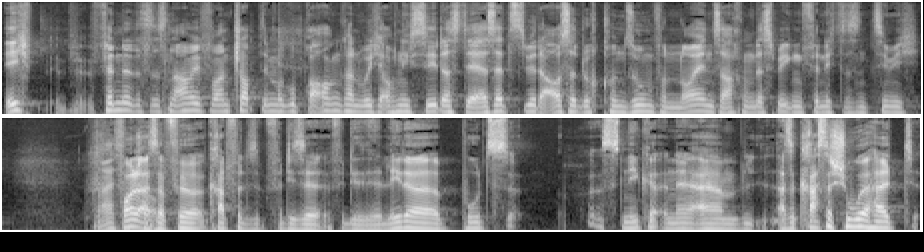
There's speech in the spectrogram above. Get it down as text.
ich finde, das ist nach wie vor ein Job, den man gut brauchen kann, wo ich auch nicht sehe, dass der ersetzt wird, außer durch Konsum von neuen Sachen. Deswegen finde ich das ein ziemlich nice Voll, Job. also für gerade für, für diese, für diese Lederboots Sneaker, ne, ähm, also krasse Schuhe halt,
